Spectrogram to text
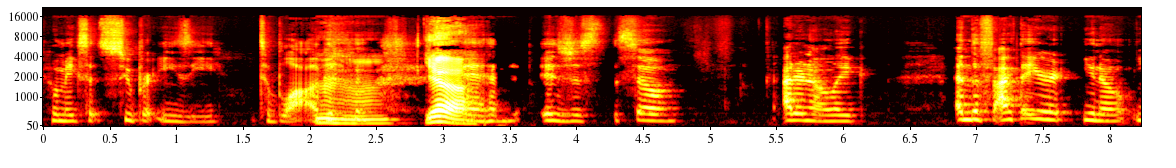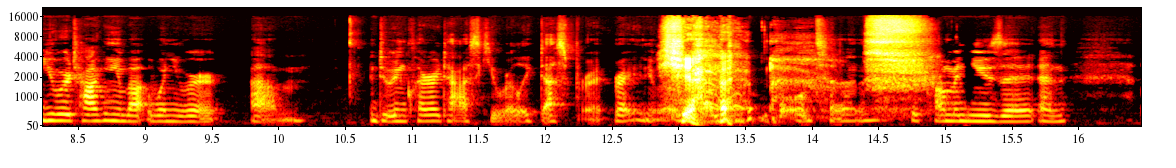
who makes it super easy to blog Mhm. Yeah. and is just so i don't know like and the fact that you're you know you were talking about when you were um doing Claritask, you were like desperate, right? And you were like, Yeah. people to to come and use it, and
